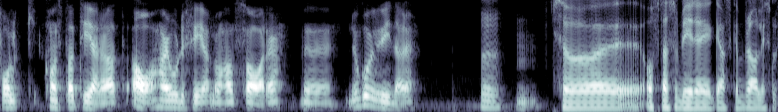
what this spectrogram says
folk konstaterar att ja, han gjorde fel och han sa det. Eh, nu går vi vidare. Mm. Mm. Så eh, ofta så blir det ganska bra liksom,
